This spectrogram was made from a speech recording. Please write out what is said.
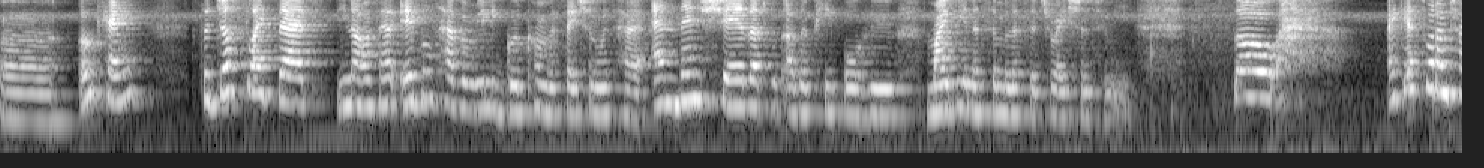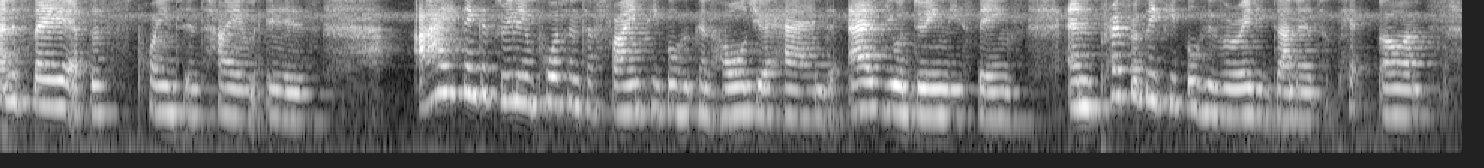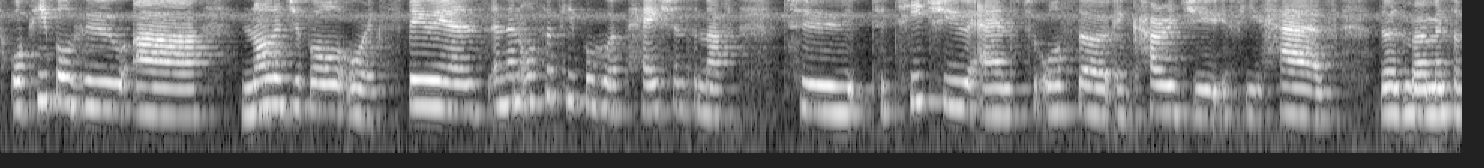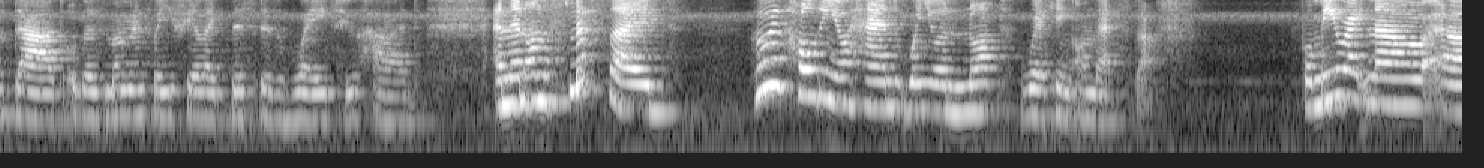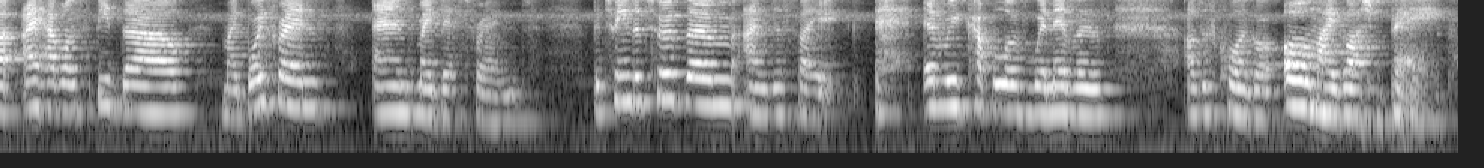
Uh, okay. So just like that, you know, I was able to have a really good conversation with her and then share that with other people who might be in a similar situation to me. So I guess what I'm trying to say at this point in time is I think it's really important to find people who can hold your hand as you're doing these things, and preferably people who've already done it, um, or people who are knowledgeable or experienced, and then also people who are patient enough to to teach you and to also encourage you if you have those moments of doubt or those moments where you feel like this is way too hard. And then on the flip side who is holding your hand when you're not working on that stuff? For me right now, uh, I have on speed dial my boyfriend and my best friend. Between the two of them, I'm just like every couple of whenevers, I'll just call and go, "Oh my gosh, babe."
